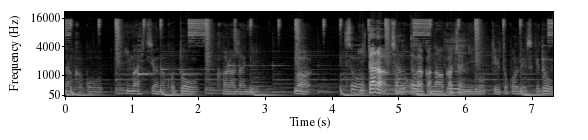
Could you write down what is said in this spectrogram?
なんかこう今必要なことを体にまあいたらそのお腹の赤ちゃんにもっていうところですけど、ちゃん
